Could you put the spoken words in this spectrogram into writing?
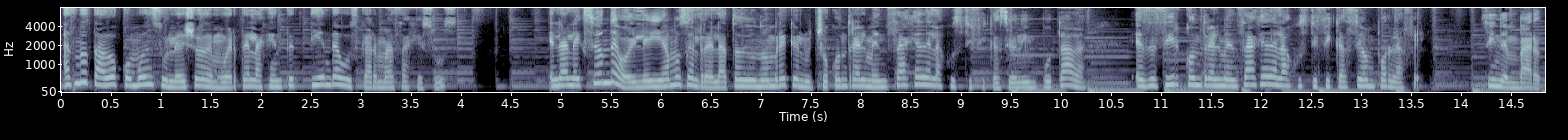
¿Has notado cómo en su lecho de muerte la gente tiende a buscar más a Jesús? En la lección de hoy leíamos el relato de un hombre que luchó contra el mensaje de la justificación imputada, es decir, contra el mensaje de la justificación por la fe. Sin embargo,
